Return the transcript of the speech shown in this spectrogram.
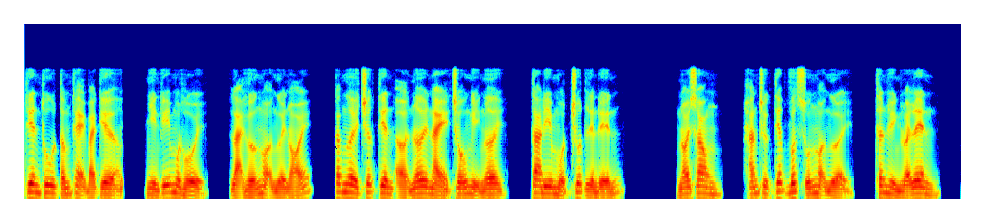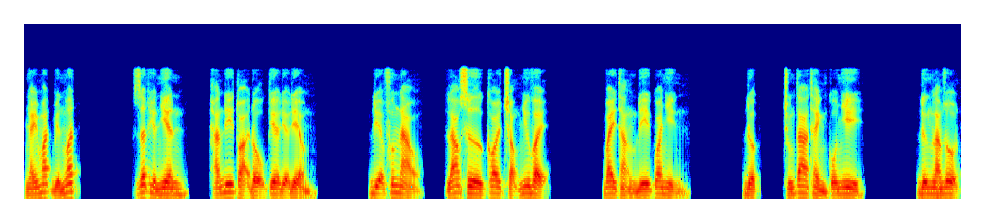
thiên thu tấm thẻ bài kia nhìn kỹ một hồi, lại hướng mọi người nói, các ngươi trước tiên ở nơi này chỗ nghỉ ngơi, ta đi một chút liền đến. Nói xong, hắn trực tiếp vứt xuống mọi người, thân hình loại lên, nháy mắt biến mất. Rất hiển nhiên, hắn đi tọa độ kia địa điểm. Địa phương nào lao sư coi trọng như vậy? Bay thẳng đi qua nhìn. Được, chúng ta thành cô nhi. Đừng làm rộn,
